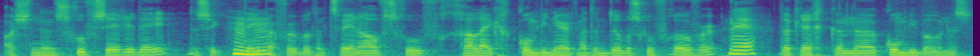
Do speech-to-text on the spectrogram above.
als je een schroefserie deed, dus ik Mhm. deed bijvoorbeeld een 2,5 schroef gelijk gecombineerd met een dubbelschroef erover, Ja. dan kreeg ik een eh combi-bonus.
